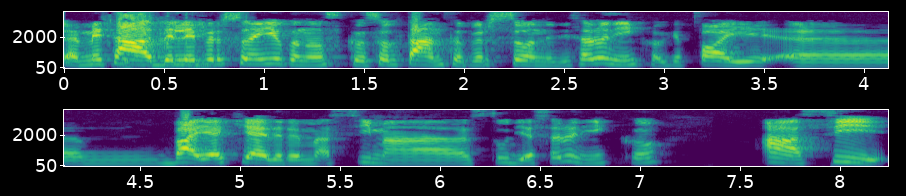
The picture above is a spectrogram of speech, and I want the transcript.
Cioè, metà okay. delle persone, io conosco soltanto persone di Salonicco che poi ehm, vai a chiedere, ma sì, ma studi a Salonicco? Ah, sì,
